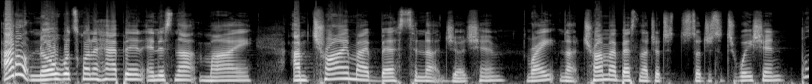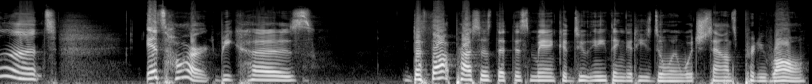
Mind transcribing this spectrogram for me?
I don't know what's going to happen, and it's not my. I'm trying my best to not judge him right? Not trying my best not judge such a situation, but it's hard because the thought process that this man could do anything that he's doing, which sounds pretty wrong,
